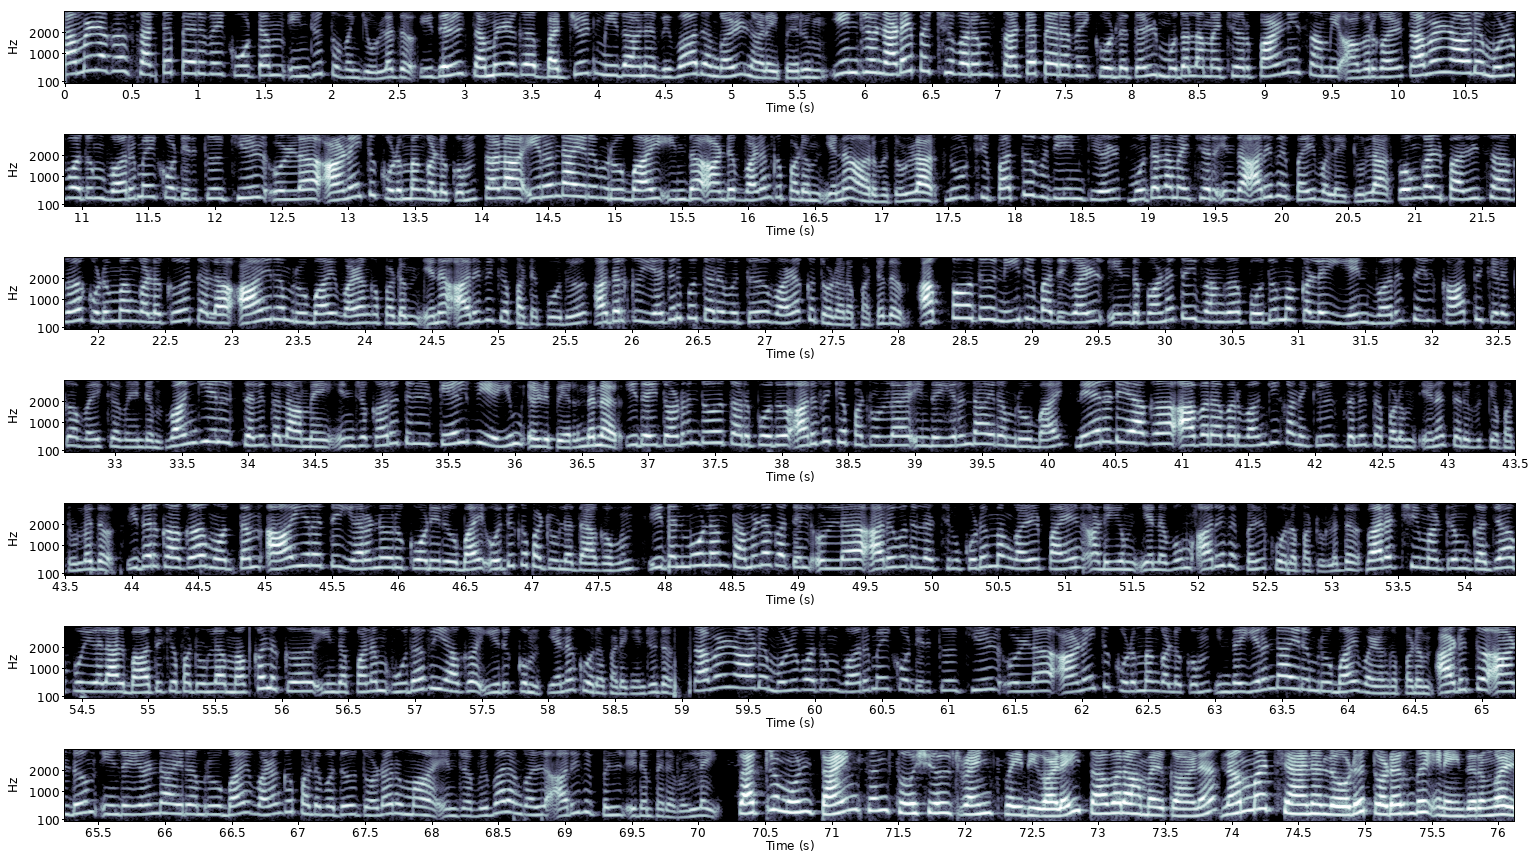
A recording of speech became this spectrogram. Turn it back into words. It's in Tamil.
தமிழக சட்டப்பேரவை கூட்டம் இன்று துவங்கியுள்ளது. இதில் தமிழக பட்ஜெட் மீதான விவாதங்கள் நடைபெறும். இன்று நடைபெற்று வரும் சட்டப்பேரவை கூட்டத்தில் முதலமைச்சர் பழனிசாமி அவர்கள் தமிழ்நாடு முழுவதும் வறுமை கோட்டிற்கு கீழ் உள்ள அனைத்து குடும்பங்களுக்கும் தலா இரண்டாயிரம் ரூபாய் இந்த ஆண்டு வழங்கப்படும் என அறிவித்துள்ளார். நூற்றி பத்து விதியின் கீழ் முதலமைச்சர் இந்த அறிவிப்பை வெளியிட்டுள்ளார். பொங்கல் பரிசாக குடும்பங்களுக்கு தலா ஆயிரம் ரூபாய் வழங்கப்படும் என அறிவிக்கப்பட்ட போது அதற்கு எதிர்ப்பு தெரிவித்து வழக்கு தொடரப்பட்டது. அப்போது நீதிபதிகள் இந்த பணத்தை வாங்க பொதுமக்களை ஏன் வரிசையில் காத்து கிடக்க வைக்க வேண்டும்? வங்கியில் செலுத்தலாமே என்ற கருத்தில் கேள்வியையும் எழுப்பியிருந்தனர். இதைத் தொடர்ந்து தற்போது அறிவிக்கப்பட்டுள்ள இந்த இரண்டாயிரம் ரூபாய் நேரடியாக அவரவர் வங்கி கணக்கில் செலுத்தப்படும் என தெரிவிக்கப்பட்டுள்ளது. இதற்காக மொத்தம் ஆயிரத்தி இருநூறு கோடி ரூபாய் ஒதுக்கப்பட்டுள்ளதாகவும் இதன் மூலம் தமிழகத்தில் உள்ள அறுபது லட்சம் குடும்பங்கள் பயன் அடையும் எனவும் அறிவிப்பில் கூறப்பட்டுள்ளது. வறட்சி மற்றும் கஜா புயலால் பாதிக்கப்பட்டுள்ள மக்களுக்கு இந்த பணம் உதவியாக இருக்கும் என கூறப்படுகின்றது. தமிழ்நாடு முழுவதும் வறுமை கோட்டிற்கு கீழ் உள்ள அனைத்து குடும்பங்களுக்கும் இந்த இரண்டாயிரம் ரூபாய் வழங்கப்படும். அடுத்த ஆண்டும் இந்த இரண்டாயிரம் ரூபாய் வழங்கப்படுவது தொடருமா என்ற விவரங்கள் அறிவிப்பில் இடம்பெறவில்லை. சற்று முன் டைம்ஸ் அண்ட் சோஷியல் ட்ரெண்ட் செய்திகளை தவறாமல் காண நம்ம சேனலோடு தொடர்ந்து இணைந்திருங்கள்.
